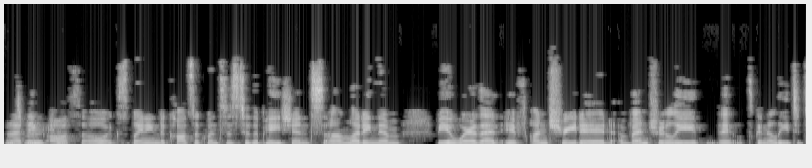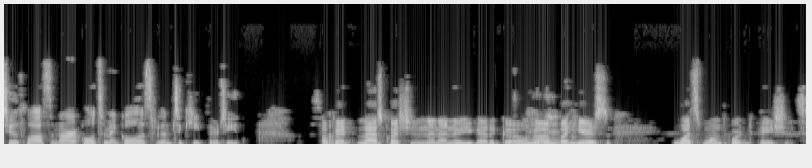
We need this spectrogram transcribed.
And I think also explaining the consequences to the patients, um, letting them be aware that if untreated, eventually it's going to lead to tooth loss, and our ultimate goal is for them to keep their teeth. So. Okay, last question, and I know you got to go, uh, but here's what's more important to patients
